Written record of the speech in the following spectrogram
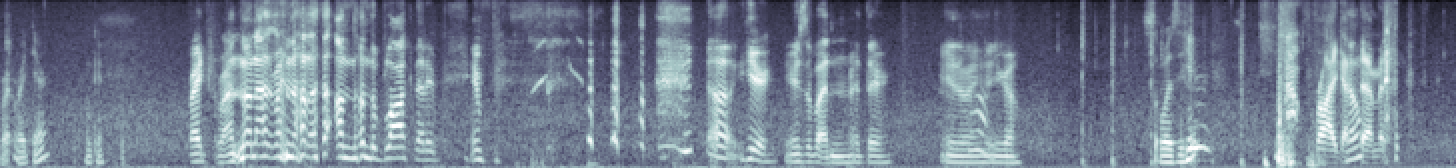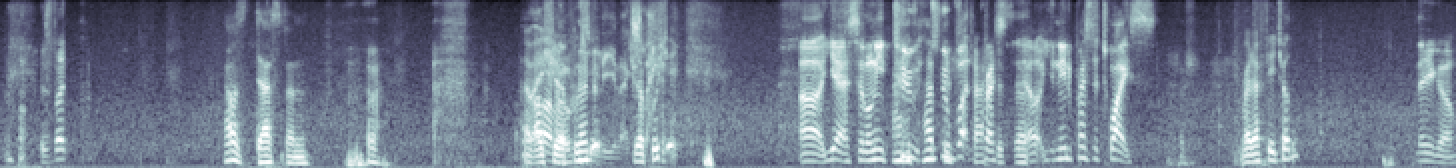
Right right there. Okay. Right. right no, not right. Not on, on the block that it. In, oh, here. Here's the button right there. Here, ah. here you go. So is it here? Right, No? goddammit. Is that? That was Destin. I, I I should know I push to it? believe, Should I actually. push it? Uh, yes. It'll need two two button practice presses. Uh, You need to press it twice. Right after each other? There you go.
